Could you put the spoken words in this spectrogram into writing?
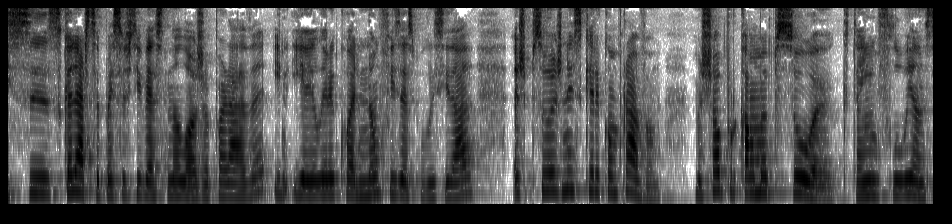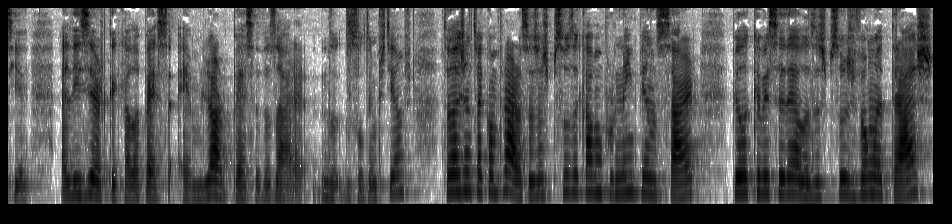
se, se calhar se a peça estivesse na loja parada e, e a Helena Coelho não fizesse publicidade, as pessoas nem sequer a compravam. Mas só porque há uma pessoa que tem influência a dizer que aquela peça é a melhor peça da Zara dos últimos tempos, toda a gente vai comprar. Ou seja, as pessoas acabam por nem pensar pela cabeça delas. As pessoas vão atrás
